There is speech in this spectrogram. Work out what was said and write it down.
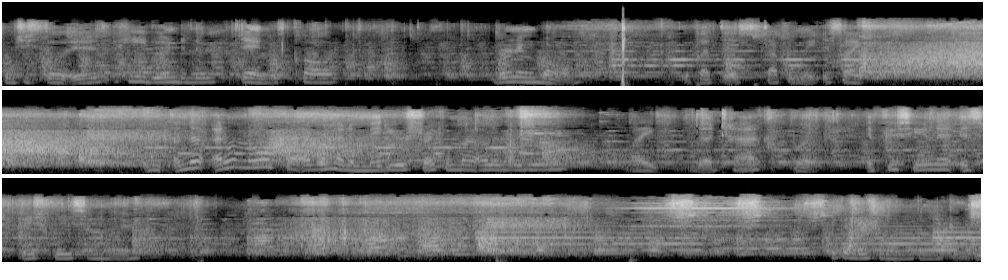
which he still is. He doing a new thing. It's called Burning Ball. Look at this. Type of meat. It's like. I don't know if I ever had a meteor strike in my other video, like the attack, but if you've seen it, it's basically similar. One, my goofy.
